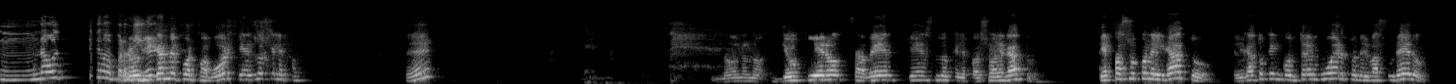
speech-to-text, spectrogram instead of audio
Una última Pero partida. díganme, por favor, ¿qué es lo que le pasó? ¿Eh? No, no, no. Yo quiero saber qué es lo que le pasó al gato. ¿Qué pasó con el gato? El gato que encontré muerto en el basurero.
